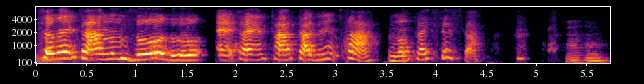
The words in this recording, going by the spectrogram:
se eu entrar num jogo, é pra entrar pra brincar, não pra estressar. Uhum.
